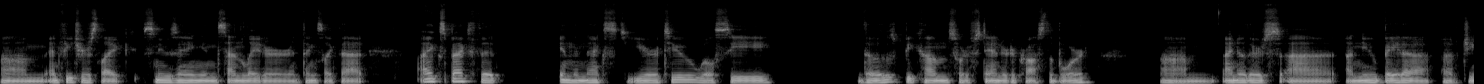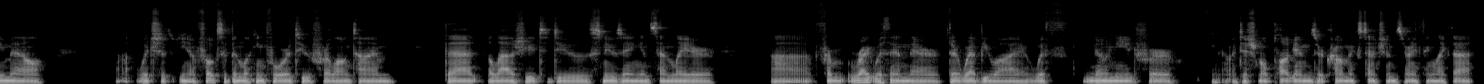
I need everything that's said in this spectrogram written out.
um, and features like snoozing and send later and things like that. I expect that in the next year or two we'll see those become sort of standard across the board. Um, I know there's uh, a new beta of Gmail, uh, which you know folks have been looking forward to for a long time, that allows you to do snoozing and send later uh, from right within their their web UI with no need for you know additional plugins or Chrome extensions or anything like that.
